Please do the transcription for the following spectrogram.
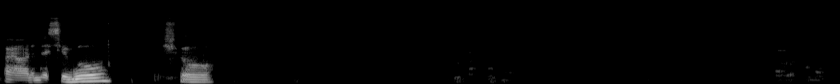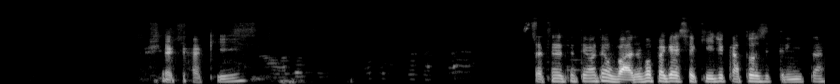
Qual é a hora desse voo? Deixa eu checar aqui. 781 tem vários. Eu vou pegar esse aqui de 14h30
